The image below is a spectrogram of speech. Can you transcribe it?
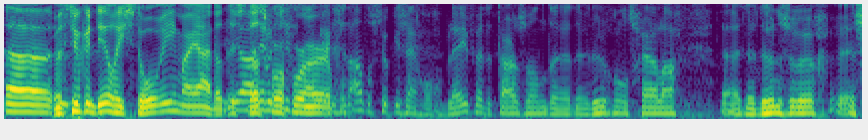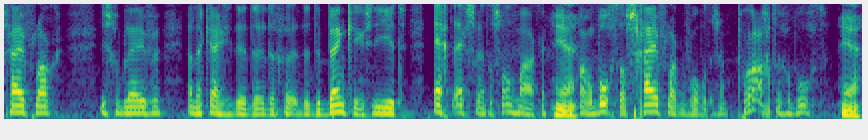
Eh, het is natuurlijk een deel historie, maar ja, dat is, Ja, dat nee, is voor... er voor, kijk, er zijn een aantal stukjes zijn gewoon gebleven. De Tarzan, de, de, de Hugenot Scherlag, eh, de, de Hunzerug, eh, Schijfvlak is gebleven. En dan krijg je de, de, de, de, de bankings die het echt extra interessant maken. Ja. Maar een bocht als Schijfvlak bijvoorbeeld is een prachtige bocht. ja.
